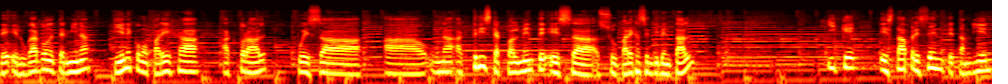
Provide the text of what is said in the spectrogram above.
de El lugar donde termina tiene como pareja actoral pues a, una actriz que actualmente es su pareja sentimental, y que está presente también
